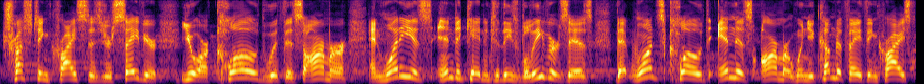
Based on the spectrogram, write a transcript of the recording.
trusting Christ as your Savior, you are clothed with this armor. And what he is indicating to these believers is that once clothed in this armor, when you come to faith in Christ,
